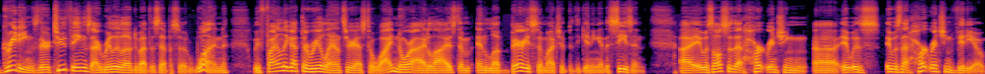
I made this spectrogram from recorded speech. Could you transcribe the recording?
Greetings. There are two things I really loved about this episode. One, we finally got the real answer as to why Nora idolized and, and loved Barry so much at the beginning of the season. Uh, it was also that heart wrenching. Uh, it was it was that heart wrenching video.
